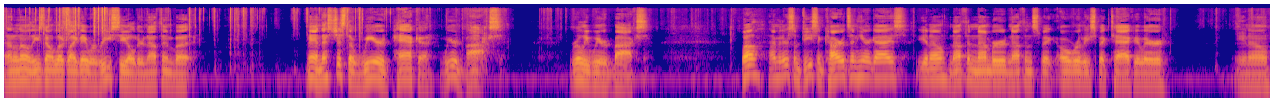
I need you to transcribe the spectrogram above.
I don't know. These don't look like they were resealed or nothing, but... Man, that's just a weird pack, a weird box. Really weird box. Well, I mean, there's some decent cards in here, guys. You know, nothing numbered, nothing spe overly spectacular. You know,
